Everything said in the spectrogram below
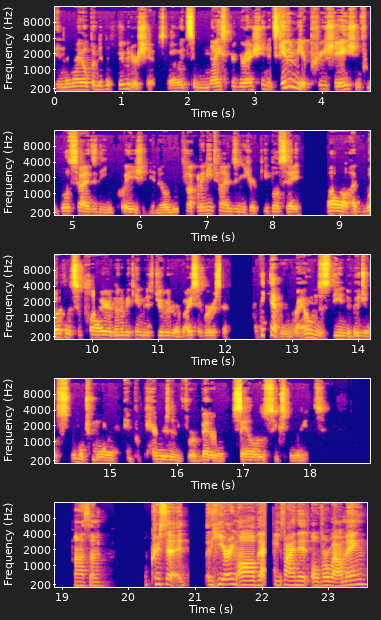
and then I opened a distributorship. So it's a nice progression. It's given me appreciation from both sides of the equation. You know, we talk many times, and you hear people say, "Oh, I was a supplier, and then I became a distributor," or vice versa. I think that rounds the individual so much more and prepares them for a better sales experience. Awesome, Krista. Hearing all that, you find it overwhelming?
